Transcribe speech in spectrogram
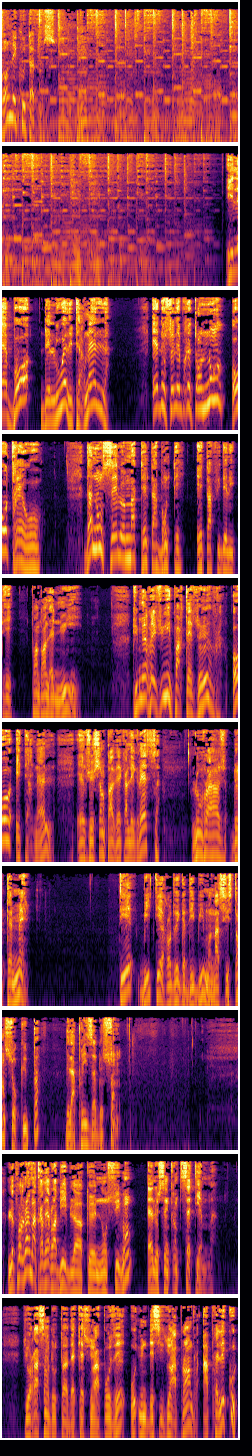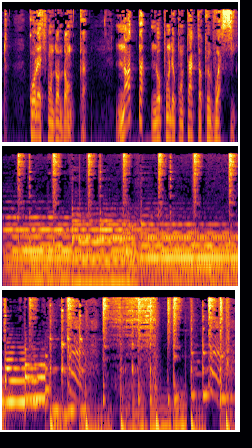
Bonne écoute à tous. Il est beau de louer l'Éternel et de célébrer ton nom ô très haut, d'annoncer le matin ta bonté et ta fidélité pendant la nuit. Tu me réjouis par tes œuvres, ô Éternel, et je chante avec allégresse l'ouvrage de tes mains. Thier Bitier Rodrigue Dibi, mon assistant, s'occupe de la prise de son. Le programme à travers la Bible que nous suivons est le 57e. Tu auras sans doute des questions à poser ou une décision à prendre après l'écoute. Correspondons donc. Note nos points de contact que voici.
